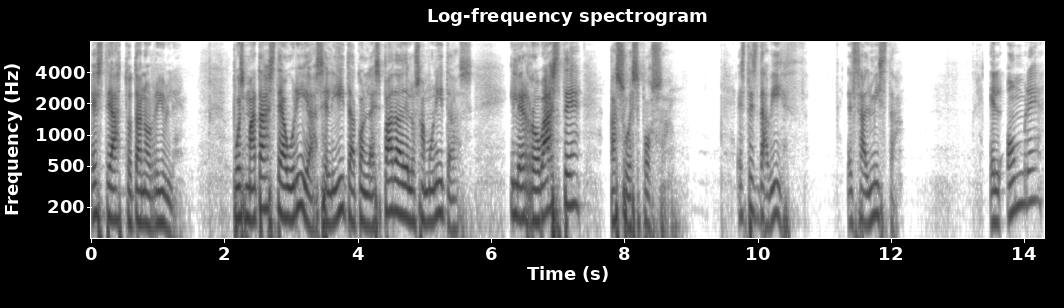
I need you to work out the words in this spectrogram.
este acto tan horrible. Pues mataste a Urías, elita, con la espada de los amonitas y le robaste a su esposa. Este es David, el salmista, el hombre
